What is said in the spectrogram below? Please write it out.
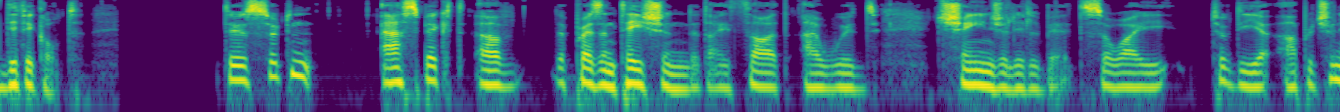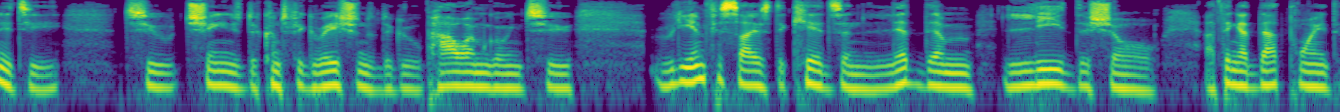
difficult. There's certain aspect of the presentation that I thought I would change a little bit. So I took the opportunity to change the configuration of the group, how I'm going to really emphasize the kids and let them lead the show. I think at that point,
